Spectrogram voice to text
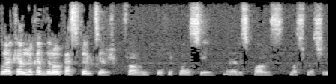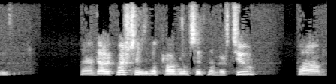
So I can look at the low pass filter from the frequency uh, response much, much easier. And there are questions in the problem set number two, um,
